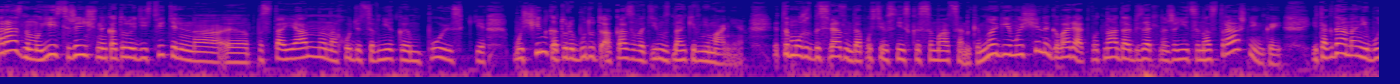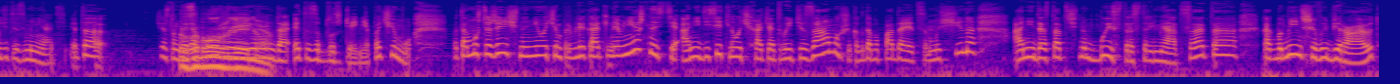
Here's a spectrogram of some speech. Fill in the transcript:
По-разному. Есть женщины, которые действительно э, постоянно находятся в некоем поиске мужчин, которые будут оказывать им знаки внимания. Это может быть связано, допустим, с низкой самооценкой. Многие мужчины говорят, вот надо обязательно жениться на страшненькой, и тогда она не будет изменять. Это Честно говоря, полная ерунда. Это заблуждение. Почему? Потому что женщины не очень привлекательной внешности, они действительно очень хотят выйти замуж, и когда попадается мужчина, они достаточно быстро стремятся, это как бы меньше выбирают,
